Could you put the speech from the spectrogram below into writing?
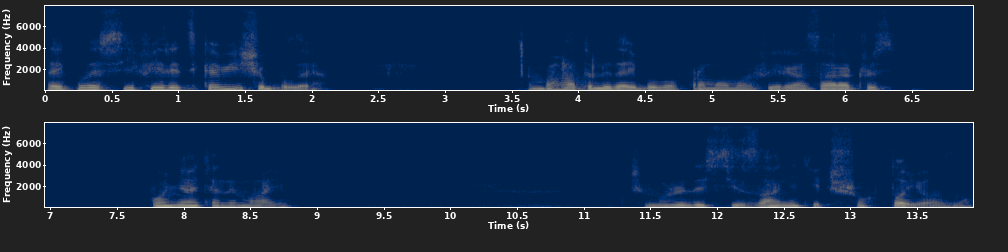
Та й колись ефіри цікавіші були. Багато людей було в прямому ефірі, а зараз щось поняття не маю. Чи може десь всі зайняті, чи що, хто його знає.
